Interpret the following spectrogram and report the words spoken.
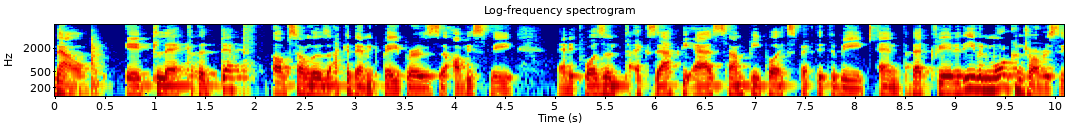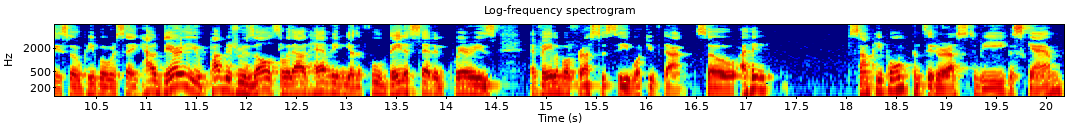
Now, It lacked the depth of some of those academic papers, obviously and it wasn't exactly as some people expected to be. And that created even more controversy. So people were saying, how dare you publish results without having the full data set and queries available for us to see what you've done? So I think some people consider us to be a scam.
